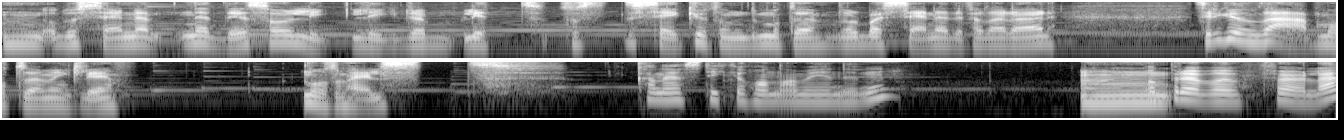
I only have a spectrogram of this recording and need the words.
mm, og du ser ned, nedi, så ligger det litt så Det ser ikke ut som du måtte Når du bare ser nedi fra der det er, ser ikke ut som det er på en måte egentlig noe som helst. Kan jeg stikke hånda mi inn i den Mm, og prøve å føle?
